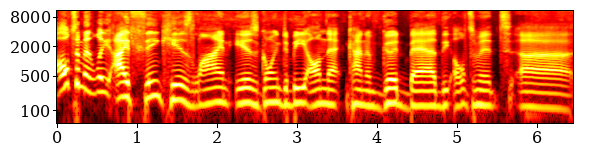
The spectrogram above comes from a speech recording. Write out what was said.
Ultimately, I think his line is going to be on that kind of good bad, the ultimate uh,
